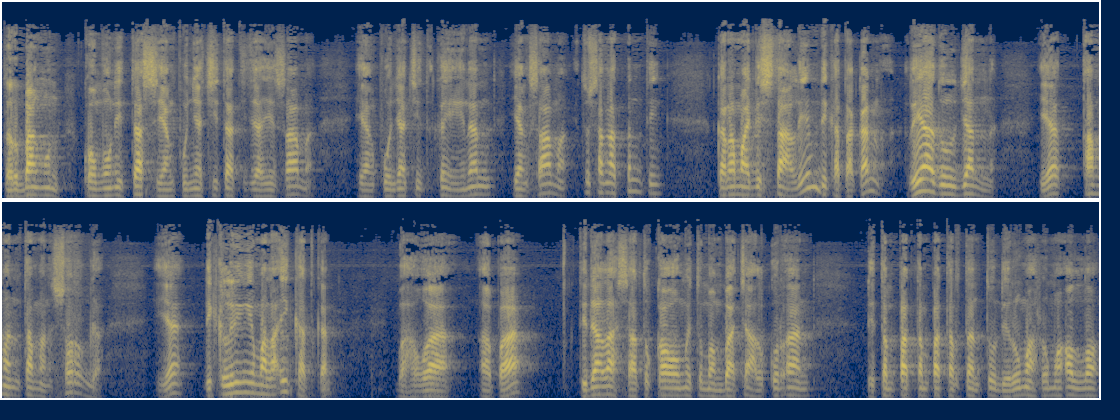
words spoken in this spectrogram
Terbangun komunitas yang punya cita-cita yang sama, yang punya cita, keinginan yang sama. Itu sangat penting. Karena majlis talim dikatakan riadul jannah, ya taman-taman sorga. Ya, dikelilingi malaikat kan bahwa apa tidaklah satu kaum itu membaca Al-Qur'an di tempat-tempat tertentu di rumah-rumah Allah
